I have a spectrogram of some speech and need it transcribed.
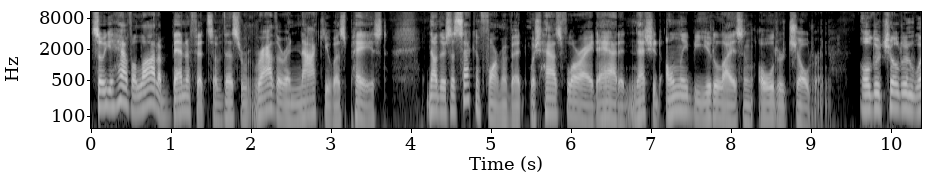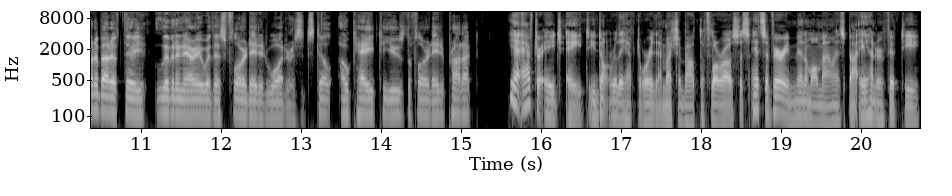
So you have a lot of benefits of this rather innocuous paste. Now, there's a second form of it which has fluoride added, and that should only be utilized in older children. Older children, what about if they live in an area where there's fluoridated water? Is it still okay to use the fluoridated product? Yeah, after age eight, you don't really have to worry that much about the fluorosis. It's a very minimal amount. It's about 850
